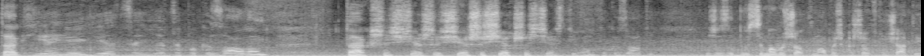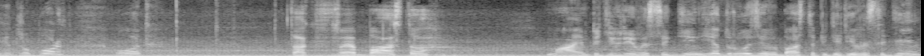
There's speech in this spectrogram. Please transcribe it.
Так, є, є, є, це є, це показав вам. Так, що ще, що ще, що ще, що ще хотів вам показати. Вже забувся, мабуть, що кнопочка, щоб включати гідроборд. От. Так, Webasto. Маємо підігріви сидінь є, друзі. Webasto підігріви сидінь.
